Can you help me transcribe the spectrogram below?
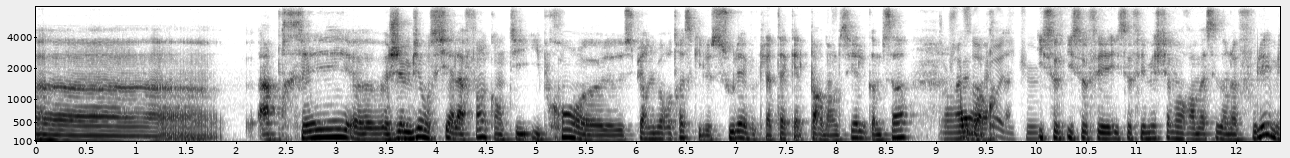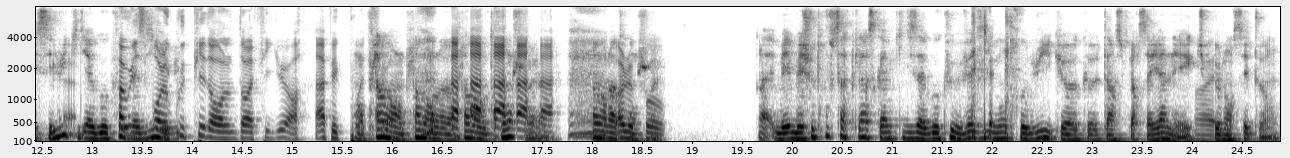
Euh, Après, euh, j'aime bien aussi à la fin quand il, il prend euh, le super numéro 13 qui le soulève, que l'attaque elle part dans le ciel comme ça. Ouais, ouais. ridicule. Il se, il, se fait, il se fait méchamment ramasser dans la foulée, mais c'est lui qui dit à Goku Ah oui, il se prend le coup de pied dans, dans la figure, avec point. plein, dans- plein dans le, plein dans le tronche. ouais. Plein dans la Oh tronche, mais, mais je trouve ça classe quand même qu'ils disent à Goku vas-y montre-lui que, que t'es un Super Saiyan et que tu peux lancer ton,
